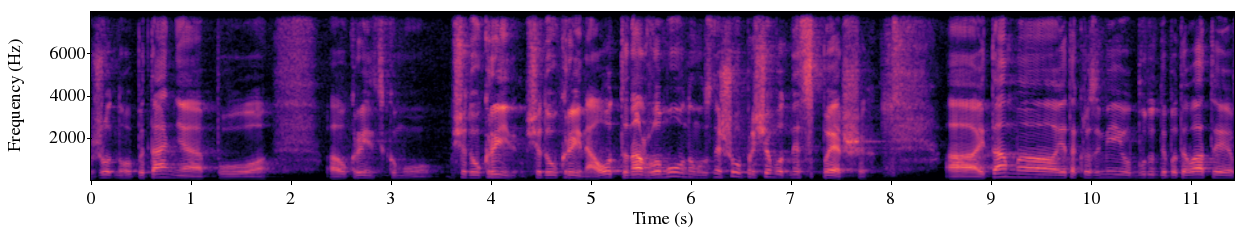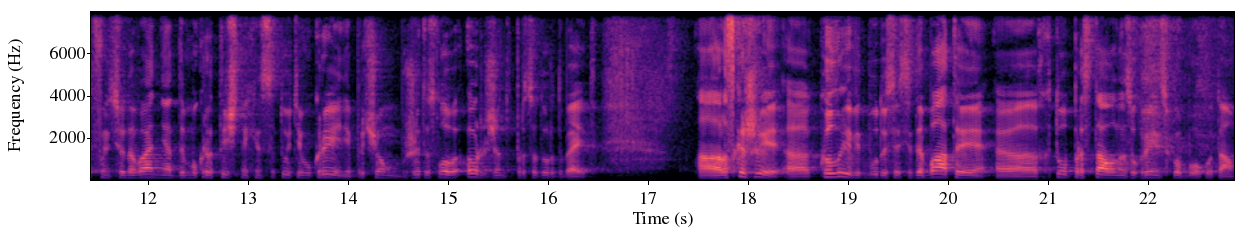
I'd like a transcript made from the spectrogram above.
жодного питання по українському щодо України, щодо України. А от на англомовному знайшов, причому одне з перших. А, і там, я так розумію, будуть дебатувати функціонування демократичних інститутів в Україні, причому вжити слово urgent procedure debate. А, Розкажи, коли відбудуться ці дебати, е, хто представлений з українського боку там?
